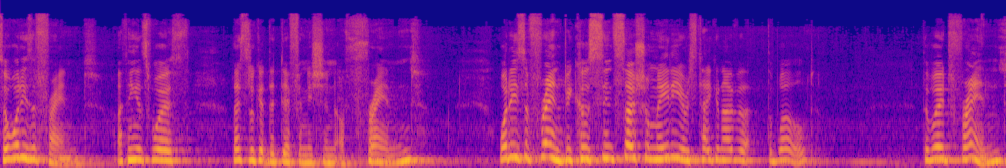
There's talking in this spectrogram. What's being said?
So, what is a friend? I think it's worth, let's look at the definition of friend. What is a friend? Because since social media has taken over the world, the word friend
